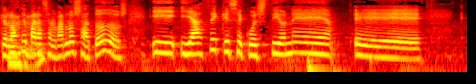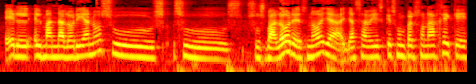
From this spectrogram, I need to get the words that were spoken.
Que lo hace para salvarlos a todos y, y hace que se cuestione eh, el, el mandaloriano sus, sus, sus valores, ¿no? Ya, ya sabéis que es un personaje que,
